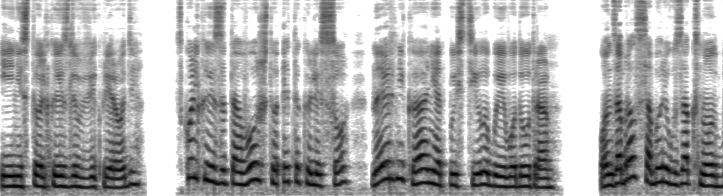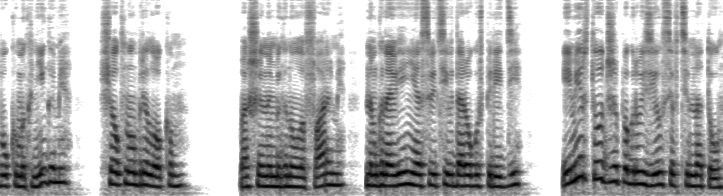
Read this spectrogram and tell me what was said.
И не столько из любви к природе, сколько из-за того, что это колесо наверняка не отпустило бы его до утра. Он забрал с собой рюкзак с ноутбуком и книгами, щелкнул брелоком. Машина мигнула фарами, на мгновение осветив дорогу впереди, и мир тут же погрузился в темноту.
